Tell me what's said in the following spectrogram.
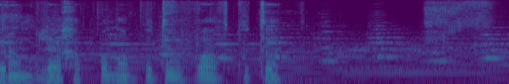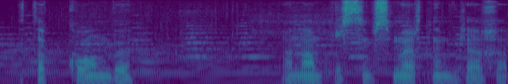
Лікарем, бляха, понабудував тут. а. комби. А нам простим смертним, бляха.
